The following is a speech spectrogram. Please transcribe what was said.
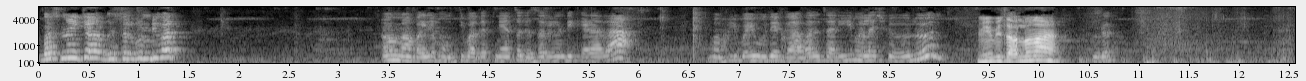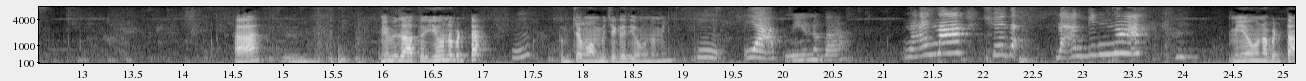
बस नाही घसरगुंडीवर. अहो माबाईला मोती बागत न्यायचं घसरगुंडी खेळायला. मग आपली बाई उद्या गावाला चालली मला शोधून. मी बी चाललो ना. पुढं. हा? मी बी जातो. येऊ ना बट्टा. तुमच्या मम्मीच्या घरी येऊ ना मी. मी येऊ ना बा. मी येऊ ना बेटा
